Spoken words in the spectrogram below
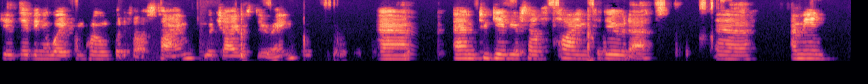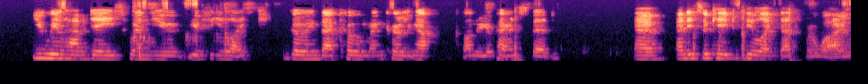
you're living away from home for the first time, which I was doing. Uh, and to give yourself time to do that. Uh, I mean, you will have days when you you feel like going back home and curling up under your parents' bed, uh, and it's okay to feel like that for a while.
